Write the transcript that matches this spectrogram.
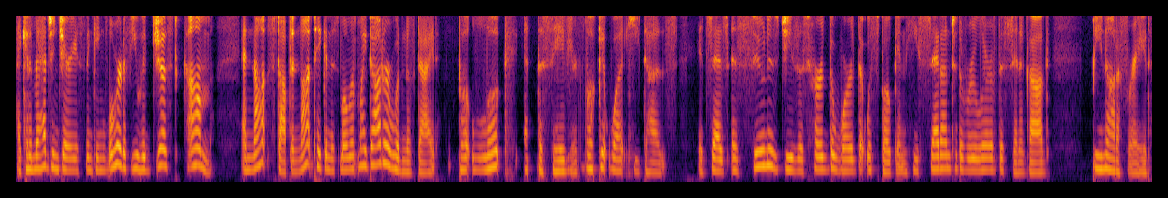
I can imagine Jairus thinking, Lord, if you had just come and not stopped and not taken this moment, my daughter wouldn't have died. But look at the Savior. Look at what he does. It says, As soon as Jesus heard the word that was spoken, he said unto the ruler of the synagogue, Be not afraid,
